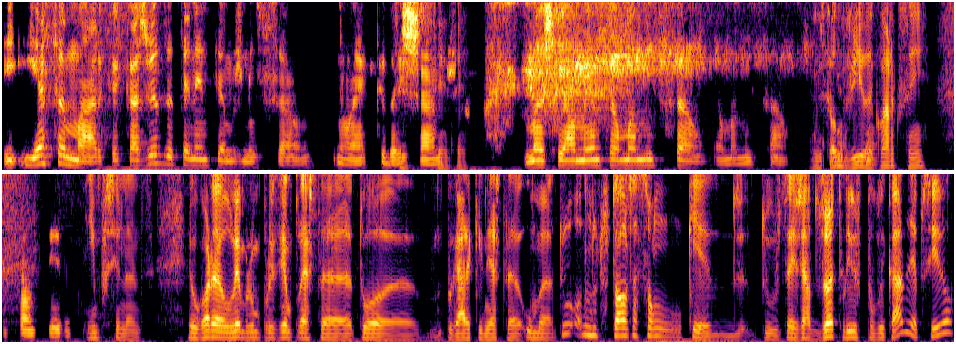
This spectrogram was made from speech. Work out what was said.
E, e, essa marca, que às vezes até nem temos noção, não é? Que deixamos, sim, sim, sim. mas realmente é uma missão, é uma missão. Missão de vida, claro que sim. Impressionante. Eu agora lembro-me, por exemplo, esta, estou a pegar aqui nesta, uma, tu, no total já são o quê? Tu tens já 18 livros publicados, é possível?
